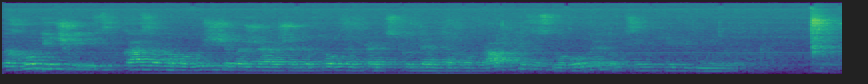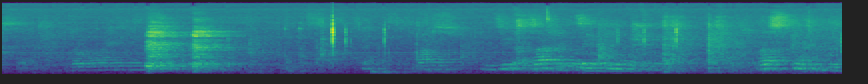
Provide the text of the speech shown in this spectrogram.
Виходячи із вказаного вище, вважаю, що дипломний проєкт студента поправки заслуговує оцінки відміни. Закінчення. Наступний.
